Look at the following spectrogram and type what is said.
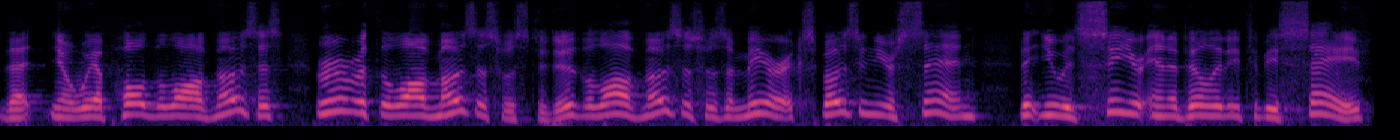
that you know we uphold the law of Moses, remember what the law of Moses was to do. The law of Moses was a mirror exposing your sin that you would see your inability to be saved,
